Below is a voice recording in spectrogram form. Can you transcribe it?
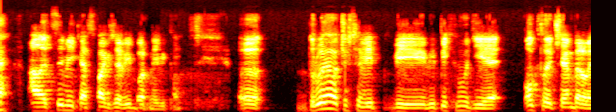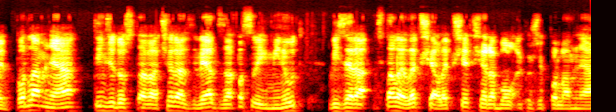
ale Cimikas fakt, že výborný výkon. Uh, druhého, čo chcem vy, vy, vypichnúť je Oxley Chamberlain. Podľa mňa, tým, že dostáva čoraz viac zápasových minút, vyzerá stále lepšie a lepšie. Včera bol akože podľa mňa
